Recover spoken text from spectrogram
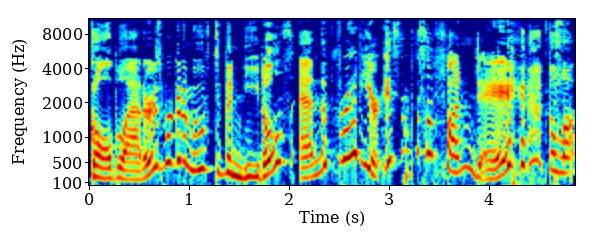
gallbladders. We're going to move to the needles and the thread here. Isn't this a fun day? the lo-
